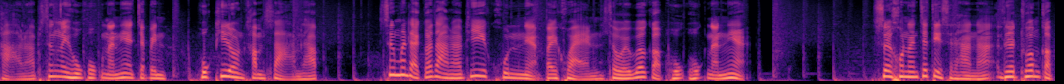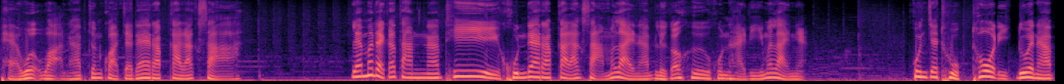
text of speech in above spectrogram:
ขาวนะครับซึ่งไอฮุกฮุกนั้นเนี่ยจะเป็นฮุกที่โดนคำสาปนะครับซึ่งเมื่อใดก็ตามนะครับที่คุณเนี่ยไปแขวนเซเวอร์กับฮุกฮุกนั้นเนี่ยเซอร์คนนั้นจะติดสถานะเลือดท่วมกับแผลเวอะหวะนะครับจนกว่าจะได้รับการรักษา และเมื่อใดก็ตามนะครับที่คุณได้รับการรักษาเมื่อไหร่นะครับ หรือก็คือคุณหายดีเมื่อไหร่เนี่ยคุณจะถูกโทษอีกด้วยนะครับ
